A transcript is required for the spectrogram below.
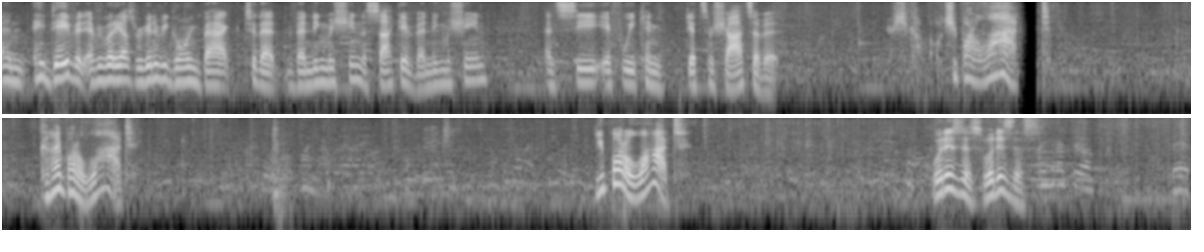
and hey, David, everybody else, we're going to be going back to that vending machine, the sake vending machine, and see if we can get some shots of it. Here she comes. Oh, she bought a lot. Kanai bought a lot? You bought a lot. What is this? What is this? I got the bed.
